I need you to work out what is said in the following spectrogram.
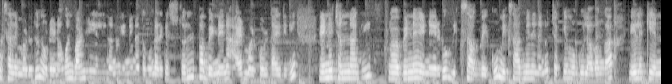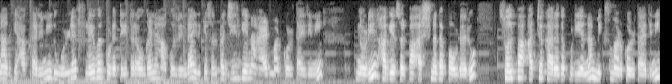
ಮಸಾಲೆ ಮಾಡೋದು ನೋಡೋಣ. ಒಂದು ಬಾಣಲಿಯಲ್ಲಿ ನಾನು ಎಣ್ಣೆನ ತಗೊಂಡು ಅದಕ್ಕೆ ಸ್ವಲ್ಪ ಬೆಣ್ಣೆನ ಆ್ಯಡ್ ಮಾಡ್ಕೊಳ್ತಾ ಇದ್ದೀನಿ. ಎಣ್ಣೆ ಚೆನ್ನಾಗಿ ಬೆಣ್ಣೆ ಎಣ್ಣೆ ಎರಡು ಮಿಕ್ಸ್ ಆಗಬೇಕು. ಮಿಕ್ಸ್ ಆದಮೇಲೆ ನಾನು ಚಕ್ಕೆ, ಮೊಗ್ಗು, ಲವಂಗ, ಏಲಕ್ಕಿಯನ್ನು ಅದಕ್ಕೆ ಹಾಕ್ತಾ ಇದ್ದೀನಿ. ಇದು ಒಳ್ಳೆ ಫ್ಲೇವರ್ ಕೊಡುತ್ತೆ ಈ ಥರ ಒಗ್ಗರಣೆ ಹಾಕೋದ್ರಿಂದ. ಇದಕ್ಕೆ ಸ್ವಲ್ಪ ಜೀರಿಗೆನ ಆ್ಯಡ್ ಮಾಡ್ಕೊಳ್ತಾ ಇದ್ದೀನಿ. ನೋಡಿ, ಹಾಗೆ ಸ್ವಲ್ಪ ಅರ್ಶಿನದ ಪೌಡರು ಸ್ವಲ್ಪ ಅಚ್ಚ ಖಾರದ ಪುಡಿಯನ್ನು ಮಿಕ್ಸ್ ಮಾಡ್ಕೊಳ್ತಾ ಇದ್ದೀನಿ.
